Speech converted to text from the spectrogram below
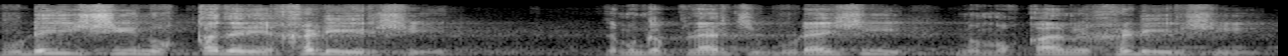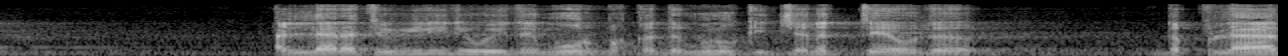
بوډۍ شي نو قدر یې ښه ډېر شي زمونږ پلار چې بوډا شي نو مقام یې ښه ډېر شي الله راته ویلي دي وایي د مور په قدمونو کې جنت دی او د د پلار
